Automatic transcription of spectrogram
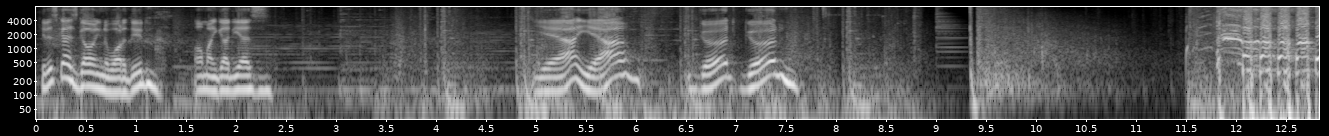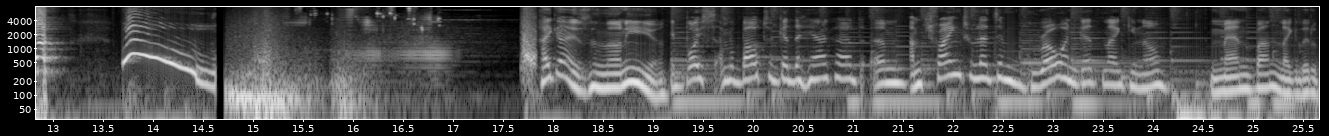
Okay, this guy's going in the water, dude. Oh my god, yes. Yeah, yeah. Good, good. Woo! Hi guys, here. Hey boys, I'm about to get the haircut. Um, I'm trying to let him grow and get like, you know, man bun like a little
